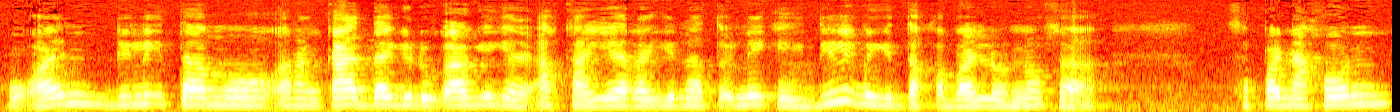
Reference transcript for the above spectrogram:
kuan, dili ta mo arangkada gyud og agi ah, kaya ra gyud nato ni kay dili man gyud kabalo no sa sa panahon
